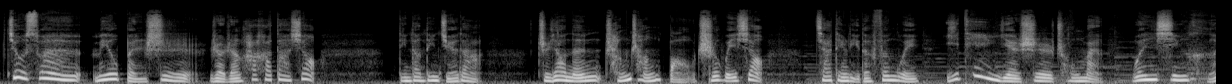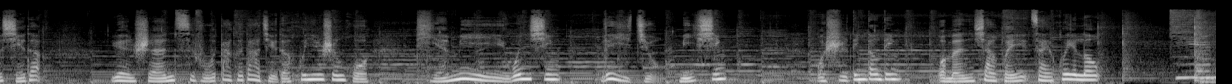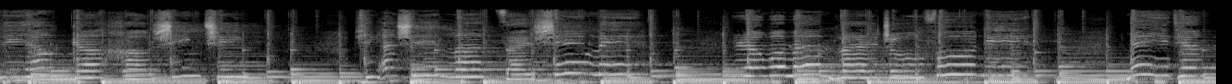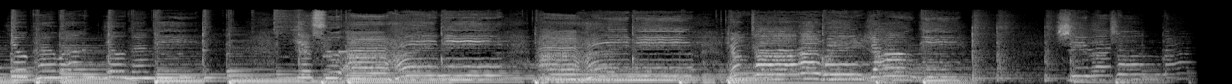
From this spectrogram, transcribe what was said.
就算没有本事惹人哈哈大笑，叮当叮觉得，只要能常常保持微笑，家庭里的氛围一定也是充满温馨和谐的。愿神赐福大哥大姐的婚姻生活，甜蜜温馨，历久弥新。我是叮当丁。我们下回再会喽。愿你有个好心心。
